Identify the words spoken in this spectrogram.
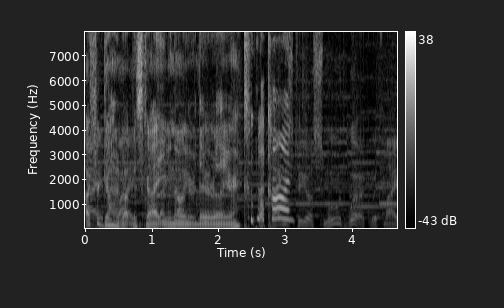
I forgot about this guy, even though you were there earlier. Kubla Khan. To your smooth work with my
